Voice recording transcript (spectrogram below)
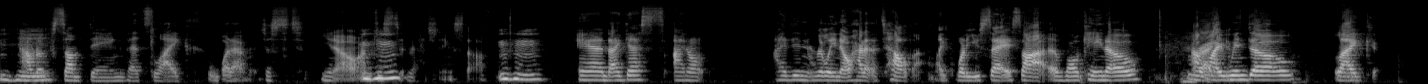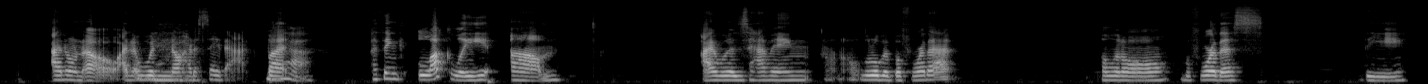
Mm-hmm. out of something that's like whatever. Just, you know, I'm just imagining stuff. Mm-hmm. And I guess I don't I didn't really know how to tell them. Like what do you say? I saw a volcano out my window. Like, I don't know. I don't, wouldn't know how to say that. But yeah. I think luckily, um, I was having, I don't know, a little bit before that, a little before this, the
